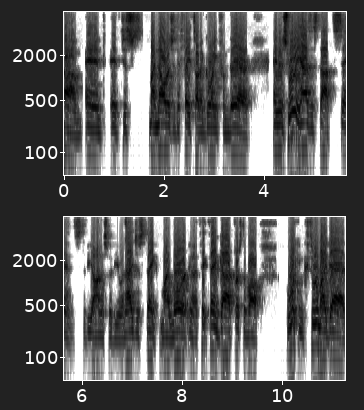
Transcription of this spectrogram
um, and it just my knowledge of the faith started going from there. And it really hasn't stopped since, to be honest with you. And I just thank my Lord. You know, I think thank God first of all, looking through my dad,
